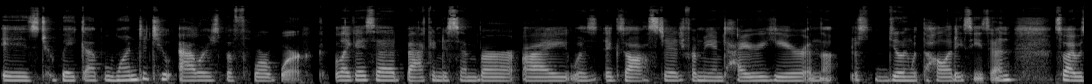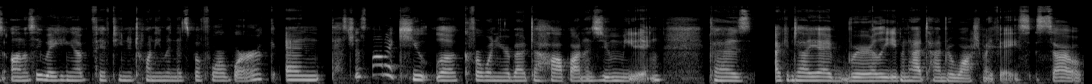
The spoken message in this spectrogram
is to wake up one to two hours before work. Like I said, back in December, I was exhausted from the entire year and the, just dealing with the holiday season. So I was honestly waking up 15 to 20 minutes before work. And that's just not a cute look for when you're about to hop on a Zoom meeting because I can tell you I rarely even had time to wash my face. So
